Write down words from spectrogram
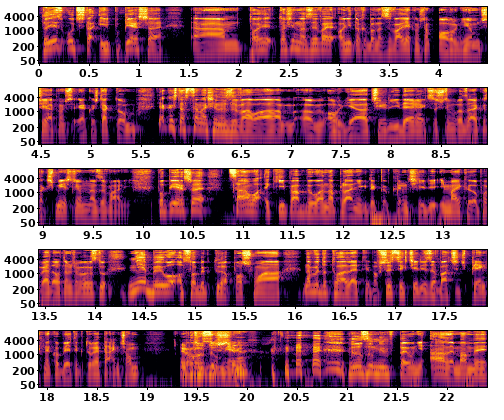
To jest uczta i po pierwsze, um, to, to się nazywa, oni to chyba nazywali jakąś tam orgią, czy jakąś, jakoś tak to, jakaś ta scena się nazywała um, orgia cheerleaderek, coś w tym rodzaju, jakoś tak śmiesznie ją nazywali. Po pierwsze, cała ekipa była na planie, gdy to kręcili i Michael opowiadał o tym, że po prostu nie było osoby, która poszła nawet do toalety, bo wszyscy chcieli zobaczyć piękne kobiety, które tańczą. Rozumiem. Rozumiem w pełni, ale mamy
